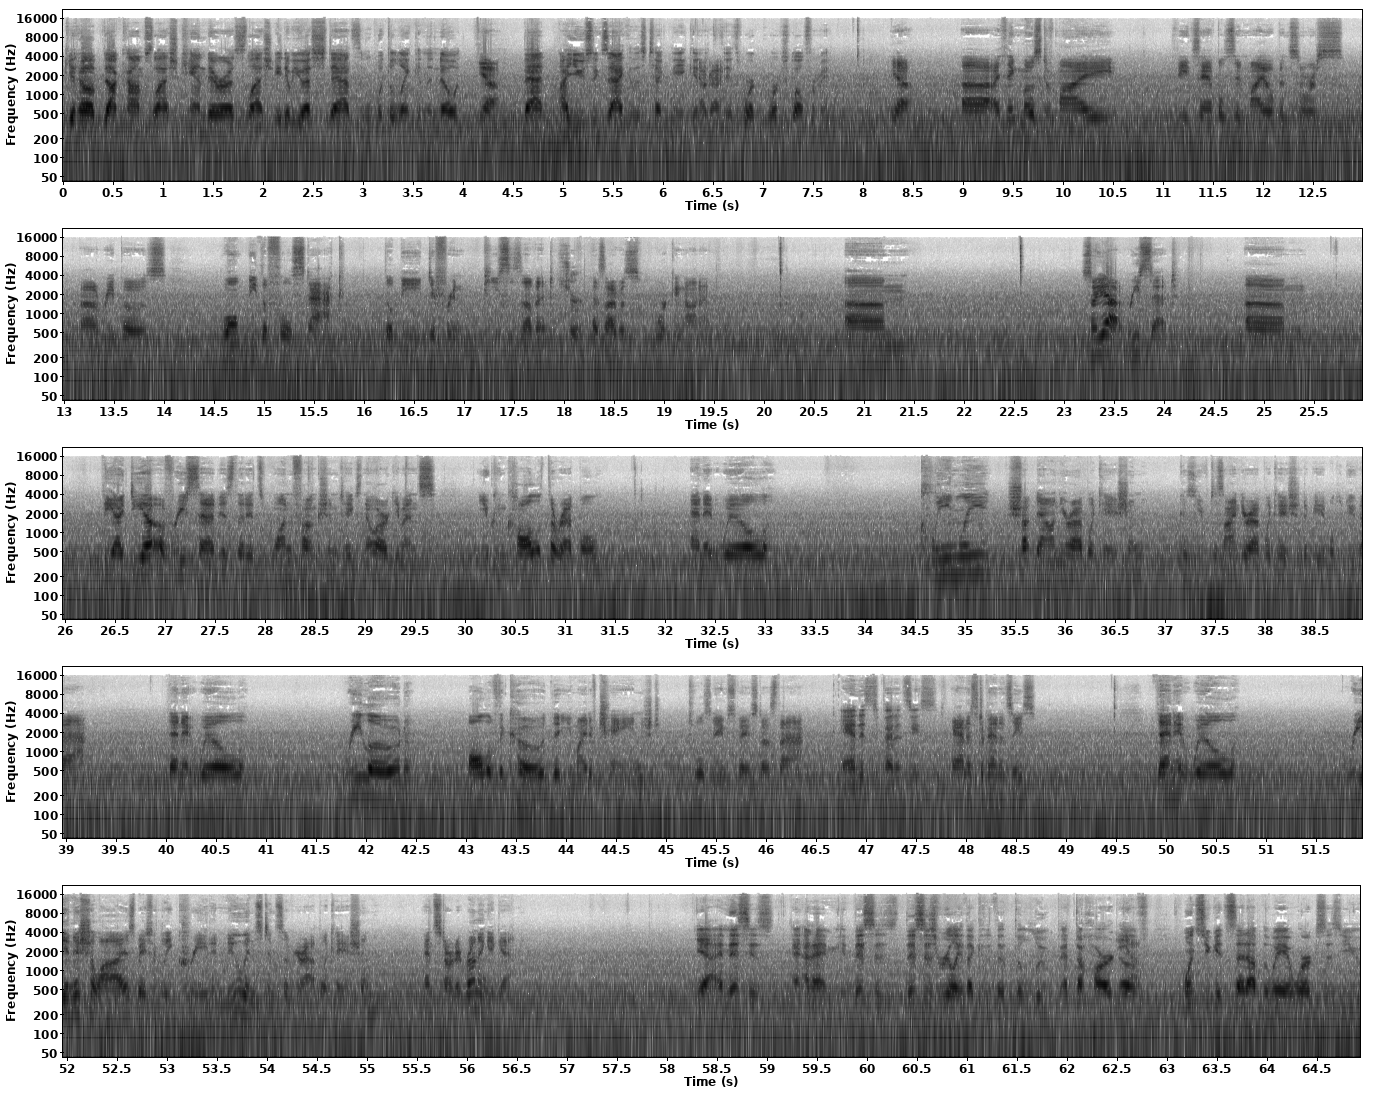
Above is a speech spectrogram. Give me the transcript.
github.com slash Candera slash AWS stats, and we'll put the link in the note. yeah, That I use exactly this technique, and Okay. it, it's work, works well for me. Yeah. Uh, I think most of my the examples in my open source uh, repos won't be the full stack. They'll be different pieces of it. Sure. as I was working on it. Um, so yeah, reset. Um, the idea of reset is that it's one function, takes no arguments. You can call it the REPL, and it will cleanly shut down your application because you've designed your application to be able to do that. Then it will reload all of the code that you might have changed. Tools namespace does that And its dependencies. and its dependencies. Then it will reinitialize, basically create a new instance of your application and start it running again. Yeah, and this is and I, this is this is really like the, the loop at the heart Yeah. of once you get set up. The way it works is you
